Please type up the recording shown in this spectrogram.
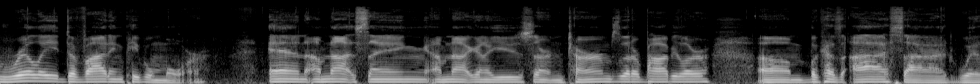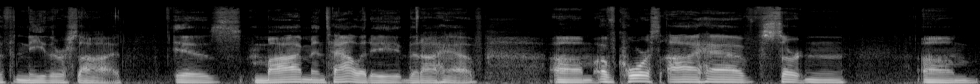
really dividing people more. And I'm not saying I'm not going to use certain terms that are popular um, because I side with neither side, is my mentality that I have. Um, of course, I have certain, um,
